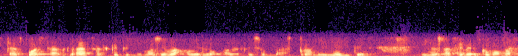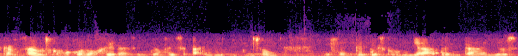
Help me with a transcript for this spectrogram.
estas bolsas grasas que tenemos debajo del ojo, a veces son más prominentes y nos hace ver como más cansados, como con ojeras. Entonces hay incluso gente pues con ya 30 años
